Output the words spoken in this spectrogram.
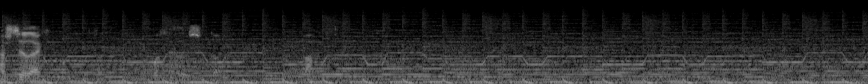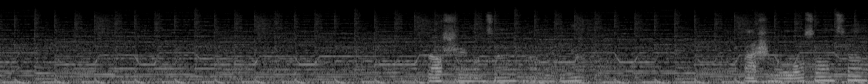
I'm still lagging. What the hell is going on? Foul stream on sound. Not moving up. Ashen wall also on sound.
